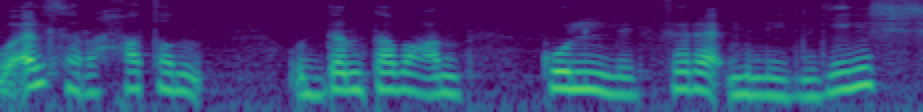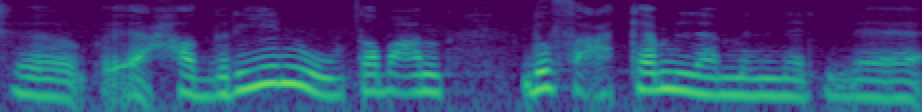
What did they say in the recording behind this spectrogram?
وقال صراحة قدام طبعا كل الفرق من الجيش آه، حاضرين وطبعا دفعة كاملة من آه،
